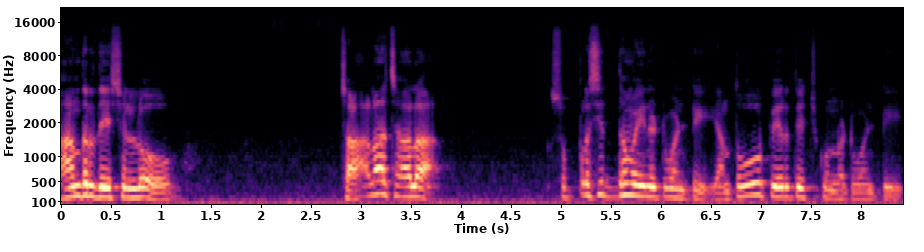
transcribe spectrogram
ఆంధ్రదేశంలో చాలా చాలా సుప్రసిద్ధమైనటువంటి ఎంతో పేరు తెచ్చుకున్నటువంటి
